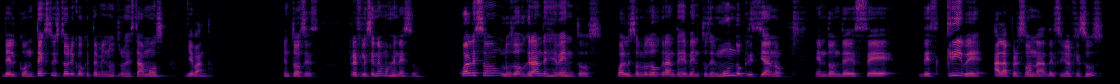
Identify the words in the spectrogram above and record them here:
del contexto histórico que también nosotros estamos llevando. Entonces, reflexionemos en eso. ¿Cuáles son los dos grandes eventos? ¿Cuáles son los dos grandes eventos del mundo cristiano en donde se describe a la persona del Señor Jesús?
